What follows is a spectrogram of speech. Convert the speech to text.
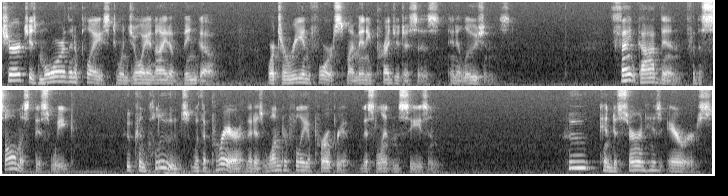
Church is more than a place to enjoy a night of bingo or to reinforce my many prejudices and illusions. Thank God then for the psalmist this week who concludes with a prayer that is wonderfully appropriate this Lenten season. Who can discern his errors?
